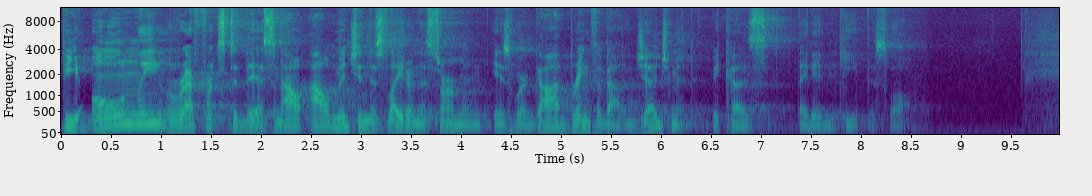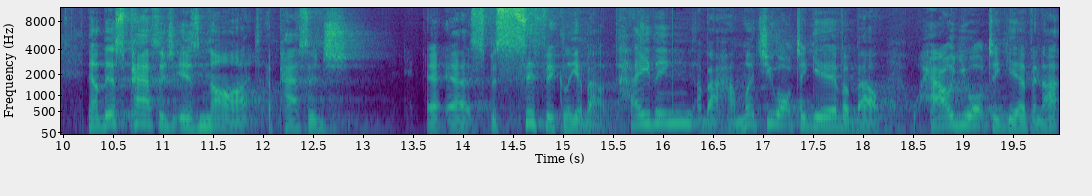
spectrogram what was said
The only reference to this, and I'll, I'll, mention this later in the sermon, is where God brings about judgment because they didn't keep this law. Now, this passage is not a passage uh, uh, specifically about tithing, about how much you ought to give, about how you ought to give. And I,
